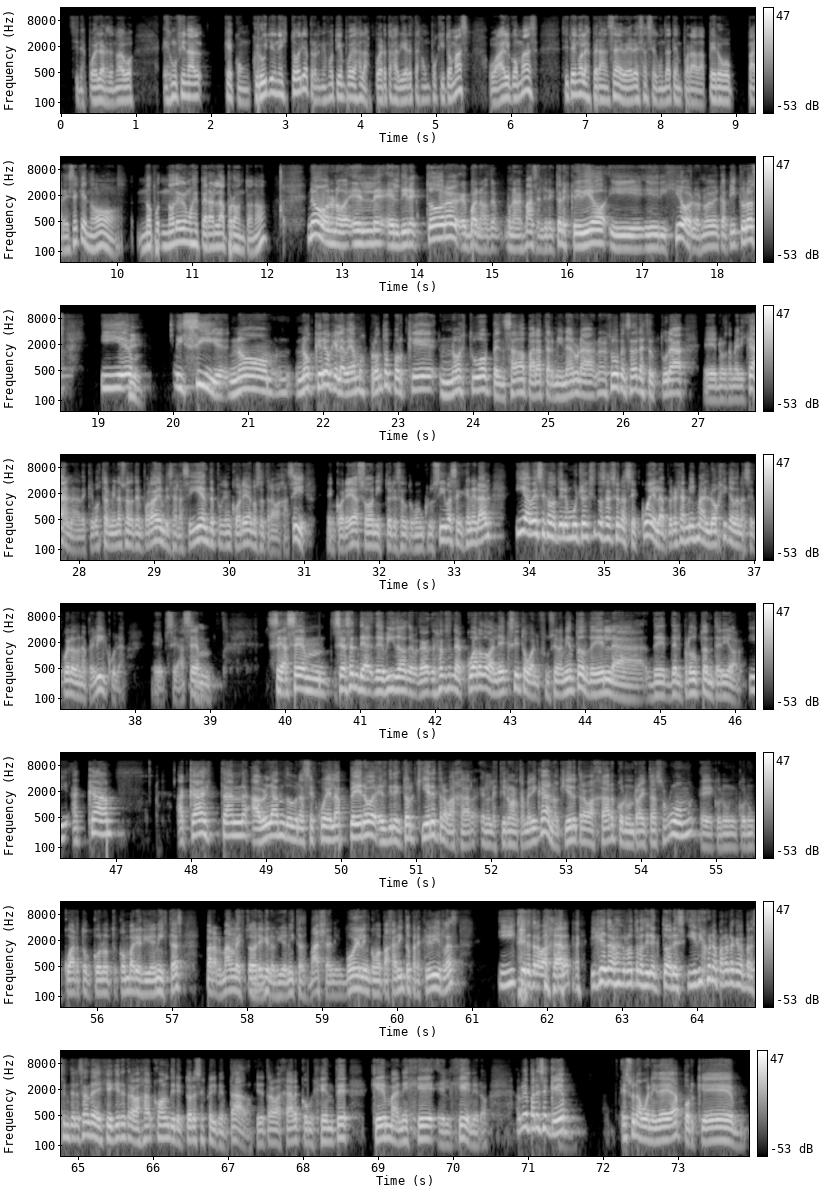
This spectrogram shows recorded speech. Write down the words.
sin spoilers de nuevo, es un final que concluye una historia, pero al mismo tiempo deja las puertas abiertas a un poquito más o algo más. Sí tengo la esperanza de ver esa segunda temporada, pero parece que no, no, no debemos esperarla pronto, ¿no? No, no, no. El, director, eh, bueno, una vez más, el director escribió y, dirigió los nueve capítulos y eh, y sí, no, no creo que la veamos pronto porque no estuvo pensada para terminar una. No estuvo pensada en la estructura eh, norteamericana, de que vos terminás una temporada y empiezas la siguiente, porque en Corea no se trabaja así. En Corea son historias autoconclusivas en general, y a veces cuando tienen mucho éxito se hace una secuela, pero es la misma lógica de una secuela de una película. Eh, se hacen. Se hacen, se hacen de, debido, de, de, de, acuerdo al éxito o al funcionamiento de la, del producto anterior. Y acá Acá están hablando de una secuela, pero el director quiere trabajar en el estilo norteamericano, quiere trabajar con un writer's room, eh, con, un, con, un, cuarto con, con, varios guionistas, para armar la historia, que los guionistas vayan y vuelen como pajaritos para escribirlas, y quiere trabajar, y quiere trabajar con otros directores. Y dijo una palabra que me parece interesante, es que quiere trabajar con directores experimentados, quiere trabajar con gente que maneje el género. A mí me parece que es una buena idea porque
